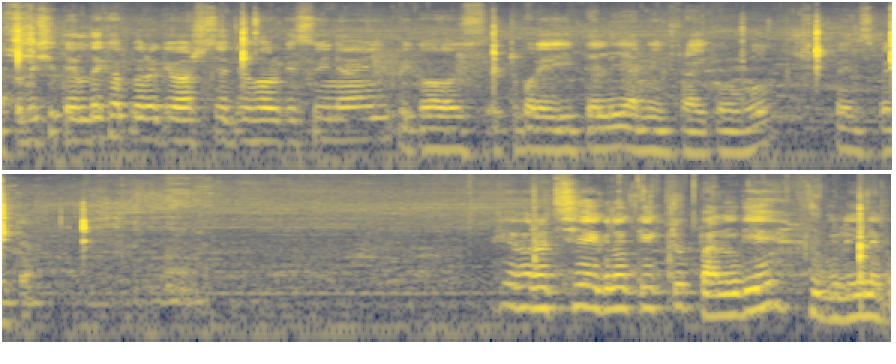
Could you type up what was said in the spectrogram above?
এত বেশি তেল দেখে আপনারা কেউ আশ্চর্য হওয়ার কিছুই নাই বিকজ একটু পরে এই তেলেই আমি ফ্রাই করব ফ্রেঞ্চ ফ্রাইটা এবার হচ্ছে এগুলোকে একটু পানি দিয়ে গুলিয়ে নেব।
